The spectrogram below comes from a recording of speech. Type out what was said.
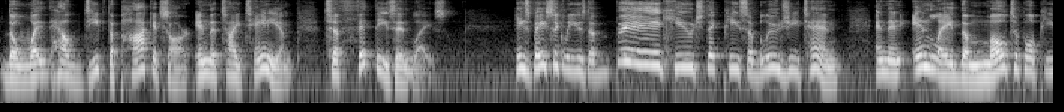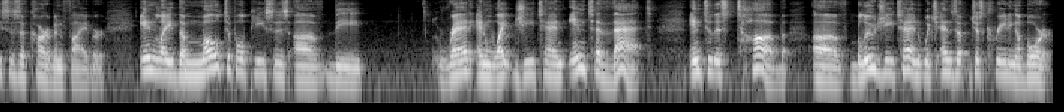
the way how deep the pockets are in the titanium to fit these inlays. He's basically used a big, huge, thick piece of blue G10 and then inlaid the multiple pieces of carbon fiber, inlaid the multiple pieces of the red and white G10 into that, into this tub of blue G10, which ends up just creating a border.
